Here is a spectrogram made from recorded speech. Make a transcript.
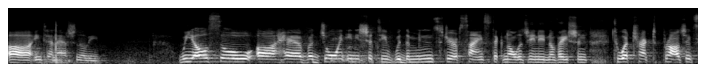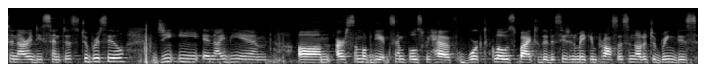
uh, internationally. We also uh, have a joint initiative with the Ministry of Science, Technology and Innovation to attract projects and R&D centers to Brazil. GE and IBM um, are some of the examples we have worked close by to the decision-making process in order to bring these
